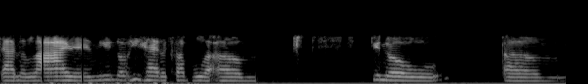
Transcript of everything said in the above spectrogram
down the line, and you know, he had a couple of um, you know, um,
